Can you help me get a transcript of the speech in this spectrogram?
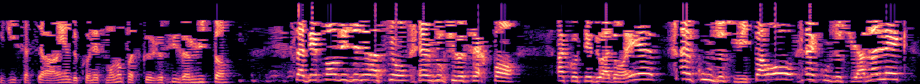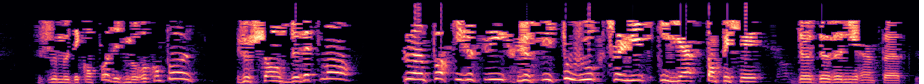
Il dit, ça sert à rien de connaître mon nom parce que je suis un mutant. Ça dépend des générations. Un jour, tu le serpent à côté de Adam et Ève. Un coup, je suis Paro. Un coup, je suis Amalek. Je me décompose et je me recompose je change de vêtements. Peu importe qui je suis, je suis toujours celui qui vient t'empêcher de devenir un peuple.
